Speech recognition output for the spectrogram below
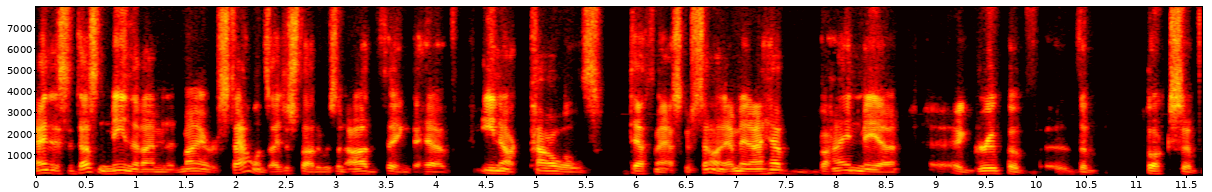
And it doesn't mean that I'm an admirer of Stalin's. I just thought it was an odd thing to have Enoch Powell's death mask of Stalin. I mean, I have behind me a, a group of uh, the books of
